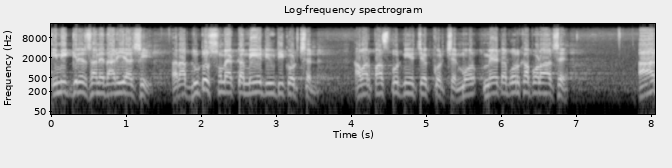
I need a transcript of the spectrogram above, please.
ইমিগ্রেশনে দাঁড়িয়ে আছি। রাত দুটোর সময় একটা মেয়ে ডিউটি করছেন। আমার পাসপোর্ট নিয়ে চেক করছেন। মেয়েটা বোরখা পড়া আছে। আর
